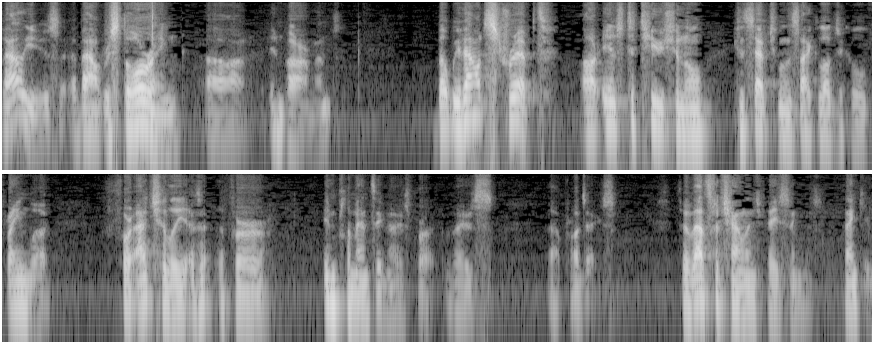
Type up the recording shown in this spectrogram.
values about restoring uh, environment, but we've outstripped our institutional, conceptual, and psychological framework for actually uh, for implementing those pro those uh, projects. So that's the challenge facing us. Thank you.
